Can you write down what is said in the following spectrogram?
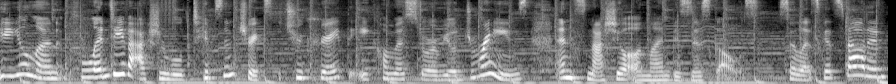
Here you'll learn plenty of actionable tips and tricks to create the e commerce store of your dreams and smash your online business goals. So let's get started.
